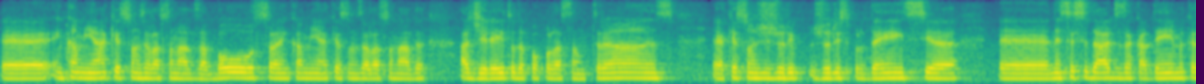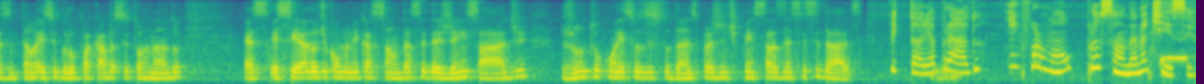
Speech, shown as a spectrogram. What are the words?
é, encaminhar questões relacionadas à bolsa, encaminhar questões relacionadas a direito da população trans, é, questões de juri, jurisprudência, é, necessidades acadêmicas. Então, esse grupo acaba se tornando esse elo de comunicação da CDG em SAD, junto com esses estudantes, para a gente pensar as necessidades. Victoria Prado informou para o da Notícia.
